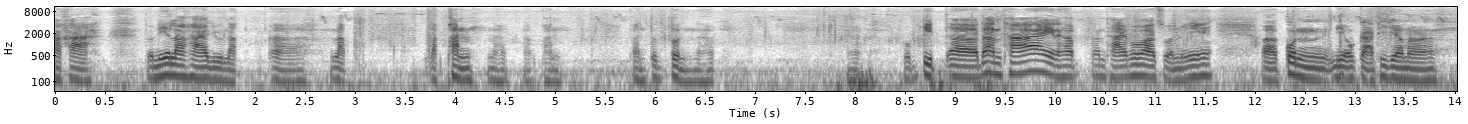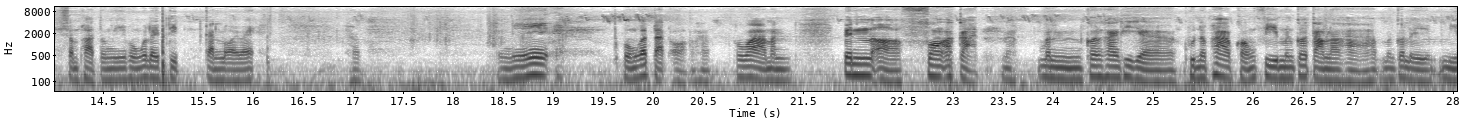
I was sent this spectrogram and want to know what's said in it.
ราคา ตัวนี้ราคาอยู่หลักหลักหลักพันนะครับ หลักพันพันต้นๆนะครับนะผมติดด้านท้ายนะครับ ด้านท้ายเพราะว่าส่วนนี้ก้นมีโอกาสที่จะมาสัมผัสตรงนี้ ผมก็เลยติดกันรอยไว้ครับ ตรงนี้ ผมก็ตัดออกนะครับ เพราะว่ามันเป็นอฟองอากาศนะมันค่อนข้างที่จะคุณภาพของฟิล์มมันก็ตามราคาครับมันก็เลยมี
